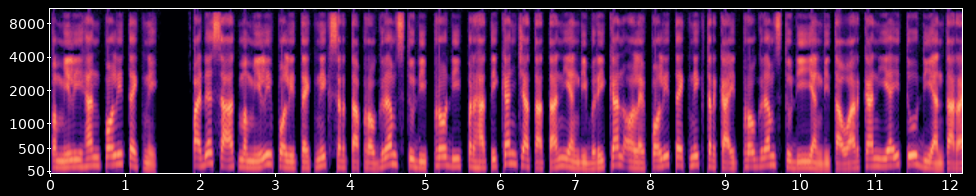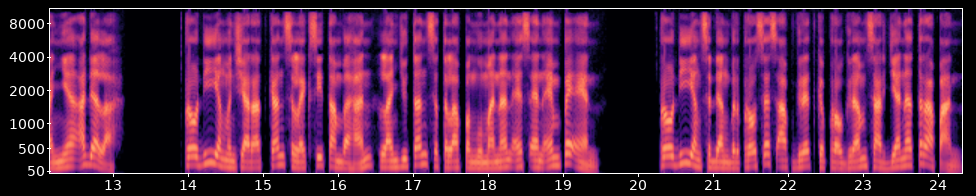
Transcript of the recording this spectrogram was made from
pemilihan Politeknik. Pada saat memilih Politeknik serta program studi prodi, perhatikan catatan yang diberikan oleh Politeknik terkait program studi yang ditawarkan yaitu di antaranya adalah Prodi yang mensyaratkan seleksi tambahan, lanjutan setelah pengumuman SNMPN. Prodi yang sedang berproses upgrade ke program sarjana terapan.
